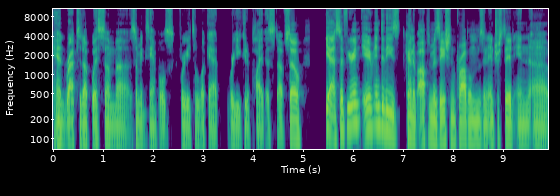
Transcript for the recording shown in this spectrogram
and wraps it up with some uh, some examples for you to look at where you could apply this stuff. So yeah, so if you're, in, if into these kind of optimization problems and interested in uh,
